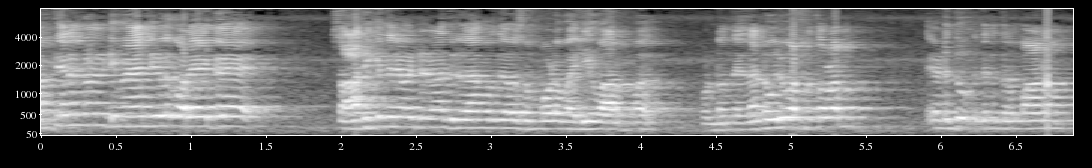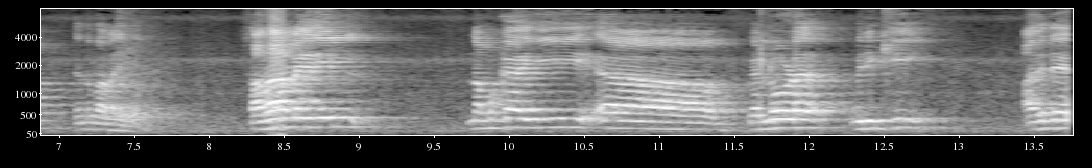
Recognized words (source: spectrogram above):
ഭക്തജനങ്ങളുടെ ഡിമാൻഡുകൾ കുറേയൊക്കെ സാധിക്കുന്നതിന് വേണ്ടിയിട്ടാണ് തിരുവിതാംകൂർ ദേവസ്വം ബോർഡ് വലിയ വാർപ്പ് കൊണ്ടുവന്നത്. ഏതാണ്ട് ഒരു വർഷത്തോളം എടുത്തു ഇതിന് നിർമ്മാണം എന്ന് പറയുന്നത് സാധാരണഗതിയിൽ നമുക്ക് ഈ വെള്ളോട് ഉരുക്കി അതിന്റെ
